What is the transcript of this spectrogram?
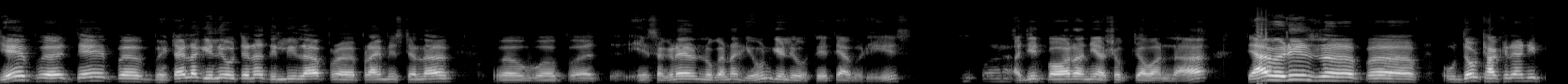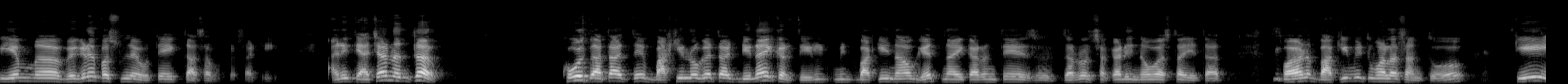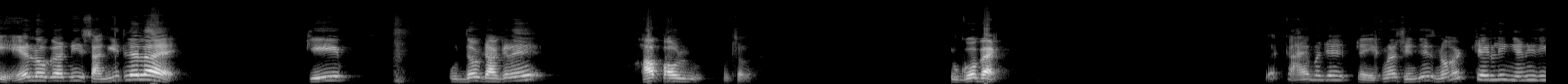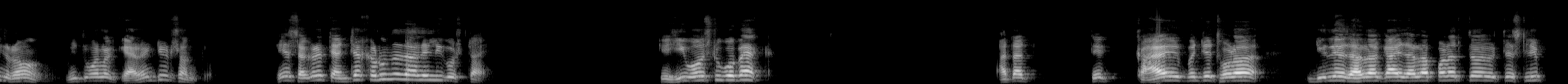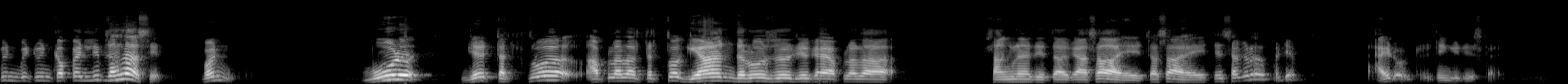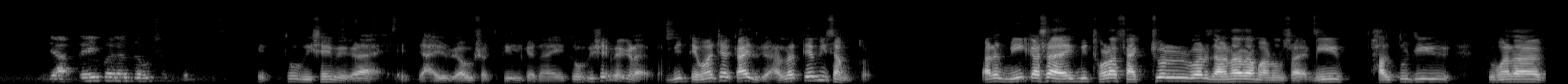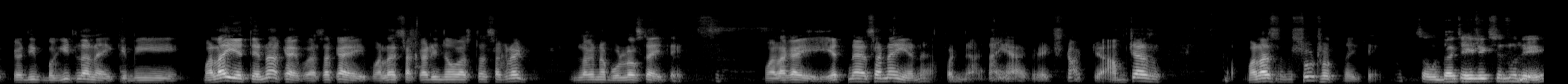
जे ते भेटायला गेले होते ना दिल्लीला प्र- प्राईम मिनिस्टरला प- हे सगळ्या लोकांना घेऊन गेले होते त्यावेळेस अजित पवार आणि अशोक चव्हाणला. त्यावेळीच प- उद्धव ठाकरे आणि पीएम वेगळे बसले होते एक तासासाठी. आणि त्याच्यानंतर खोल आता ते बाकी लोक तर डिनाय करतील. मी बाकी नाव घेत नाही कारण ते दररोज सकाळी नऊ वाजता येतात. पण बाकी मी तुम्हाला सांगतो की हे लोकांनी सांगितलेलं आहे की उद्धव ठाकरे हा पाऊल उचलला टू गो बॅक काय म्हणजे Eknath Shinde is not telling anything wrong मी तुम्हाला गॅरंटीड सांगतो. हे सगळं त्यांच्याकडूनच आलेली गोष्ट आहे. की he wants to go back आता ते काय म्हणजे थोडा डिले झाला काय झाला परत ते slip in between cup and lip झालं असेल. पण मूळ जे तत्व आपल्याला तत्वज्ञान दररोज जे काय आपल्याला सांगण्यात येतं की असं आहे तसं आहे ते सगळं म्हणजे I don't think it is काय आताही परत जाऊ शकते. ते विषय वेगळा आहे. जाऊ शकतील की नाही तो विषय वेगळा आहे. मी तेव्हाच्या काय झालं ते मी सांगतोय. कारण मी कसा आहे मी थोडा फॅक्च्युअल वर जाणारा माणूस आहे. मी फालतूची तुम्हाला कधी बघितलं नाही की मी मला येते ना काय असं काय मला सकाळी नऊ वाजता सगळ्या लग्न बोलवता येते. मला काही येत नाही असं नाही आहे ना. पण नाही इट्स नॉट आमच्या मला सूट होत नाही ते. चौदाच्या इलेक्शनमध्ये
